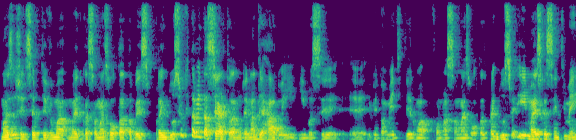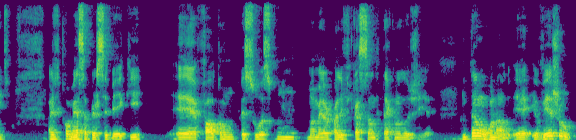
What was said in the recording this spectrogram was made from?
mas a gente sempre teve uma, uma educação mais voltada talvez para a indústria, o que também está certo, né? não tem nada errado em, em você é, eventualmente ter uma formação mais voltada para a indústria e mais recentemente a gente começa a perceber que é, faltam pessoas com uma melhor qualificação de tecnologia. Então, Ronaldo, é, eu vejo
